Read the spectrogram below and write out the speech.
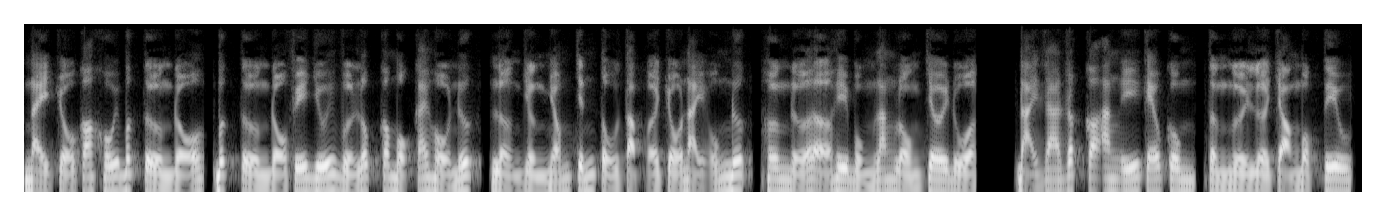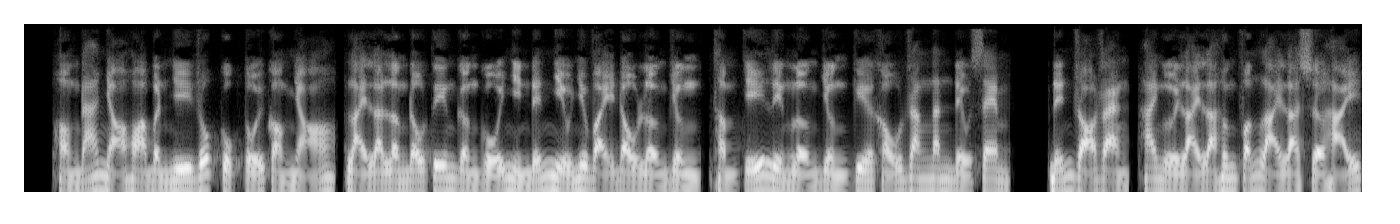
này chỗ có khối bức tường đổ, bức tường đổ phía dưới vừa lúc có một cái hồ nước, lợn rừng nhóm chính tụ tập ở chỗ này uống nước, hơn nữa ở hy bùng lăn lộn chơi đùa. Đại gia rất có ăn ý kéo cung, từng người lựa chọn mục tiêu. Hòn đá nhỏ Hòa Bình Nhi rốt cuộc tuổi còn nhỏ, lại là lần đầu tiên gần gũi nhìn đến nhiều như vậy đầu lợn rừng, thậm chí liền lợn rừng kia khẩu răng nanh đều xem, Đến rõ ràng, hai người lại là hưng phấn lại là sợ hãi,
